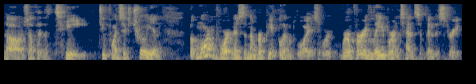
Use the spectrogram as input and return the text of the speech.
dollars. At the T, 2.6 trillion. But more important is the number of people it employs. We're, we're a very labor intensive industry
